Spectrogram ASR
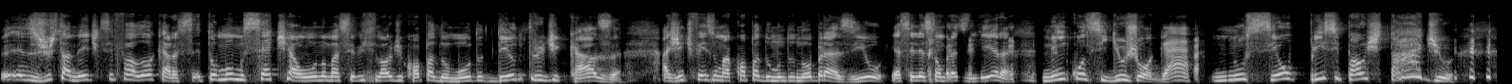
é justamente o que você falou, cara. Tomamos 7x1 numa semifinal de Copa do Mundo dentro de casa. A gente fez uma Copa do Mundo no Brasil e a seleção brasileira nem conseguiu jogar no seu principal estádio.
